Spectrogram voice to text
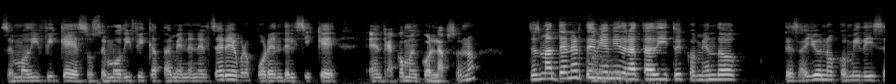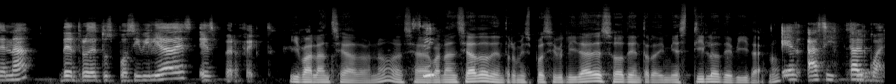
se modifique, eso se modifica también en el cerebro, por ende el psique entra como en colapso, ¿no? Entonces mantenerte bien hidratadito y comiendo desayuno, comida y cena dentro de tus posibilidades es perfecto. Y balanceado, ¿no? O sea, balanceado dentro de mis posibilidades o dentro de mi estilo de vida, ¿no? Es así, tal cual.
